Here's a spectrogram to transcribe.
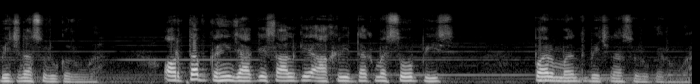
बेचना शुरू करूँगा। और तब कहीं जाके साल के आखिरी तक मैं सौ पीस पर मंथ बेचना शुरू करूँगा।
